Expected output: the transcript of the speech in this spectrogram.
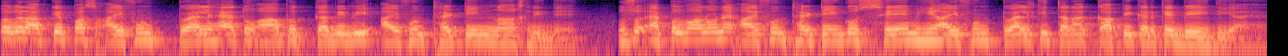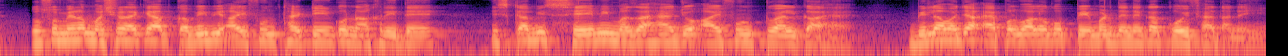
तो अगर आपके पास आईफोन 12 है तो आप कभी भी आईफोन 13 ना ख़रीदें। दोस्तों एप्पल वालों ने आईफोन 13 को सेम ही आईफोन 12 की तरह कॉपी करके बेच दिया है। दोस्तों, मेरा मशवरा है कि आप कभी भी आईफोन 13 को ना ख़रीदें। इसका भी सेम ही मज़ा है जो आईफोन 12 का है। बिला वजह एप्पल वालों को पेमेंट देने का कोई फ़ायदा नहीं।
